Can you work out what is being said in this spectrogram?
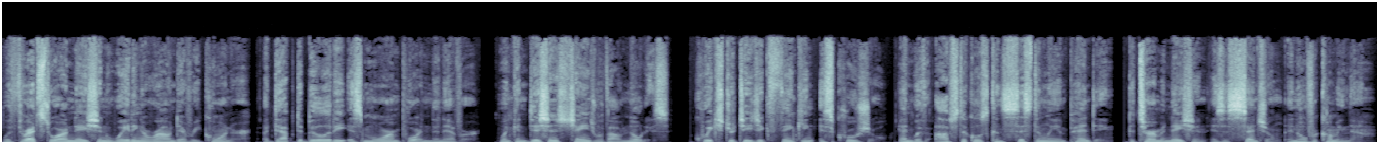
With threats to our nation waiting around every corner, adaptability is more important than ever. When conditions change without notice, quick strategic thinking is crucial. And with obstacles consistently impending, determination is essential in overcoming them.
